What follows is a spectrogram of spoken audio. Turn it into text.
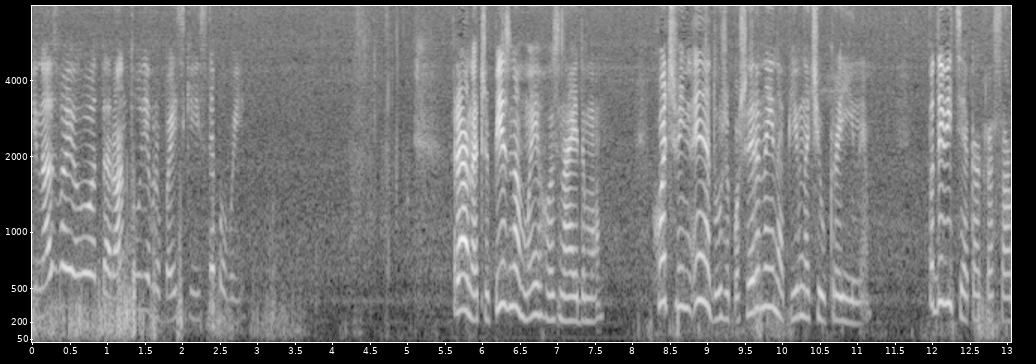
І назва його Тарантул Європейський степовий. Рано чи пізно ми його знайдемо. Хоч він і не дуже поширений на півночі України. Подивіться, яка краса.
